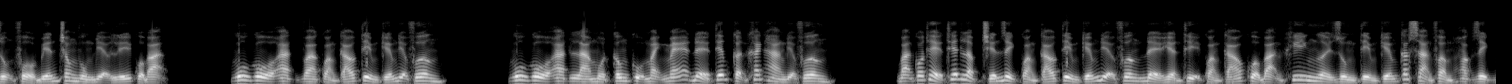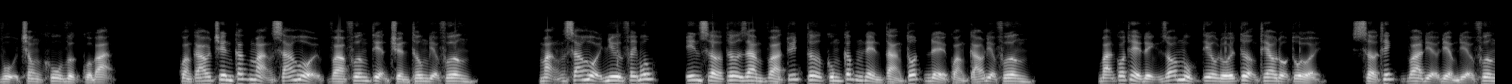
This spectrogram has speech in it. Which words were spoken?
dụng phổ biến trong vùng địa lý của bạn. Google Ads và quảng cáo tìm kiếm địa phương. Google Ads là một công cụ mạnh mẽ để tiếp cận khách hàng địa phương. Bạn có thể thiết lập chiến dịch quảng cáo tìm kiếm địa phương để hiển thị quảng cáo của bạn khi người dùng tìm kiếm các sản phẩm hoặc dịch vụ trong khu vực của bạn. Quảng cáo trên các mạng xã hội và phương tiện truyền thông địa phương. Mạng xã hội như Facebook, Instagram và Twitter cung cấp nền tảng tốt để quảng cáo địa phương. Bạn có thể định rõ mục tiêu đối tượng theo độ tuổi, sở thích và địa điểm địa phương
